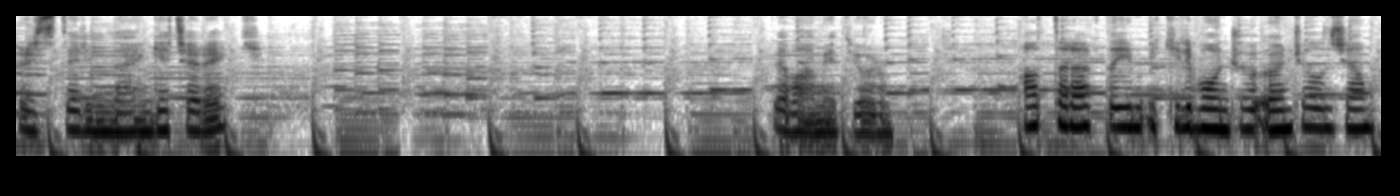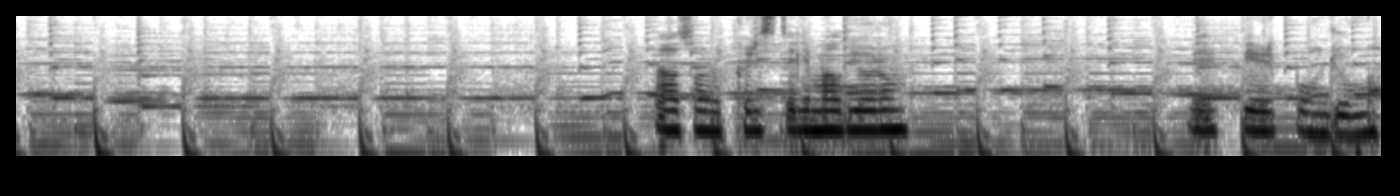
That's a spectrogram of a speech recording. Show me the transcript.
kristalimden geçerek devam ediyorum. Alt taraftayım. ikili boncuğu önce alacağım. Daha sonra kristalimi alıyorum. Ve bir boncuğumu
